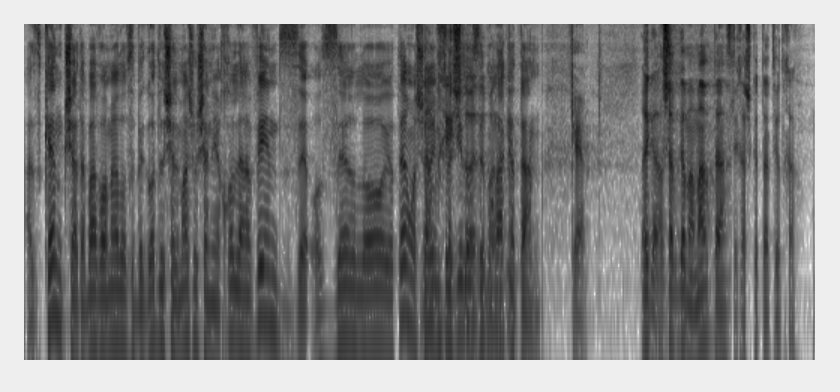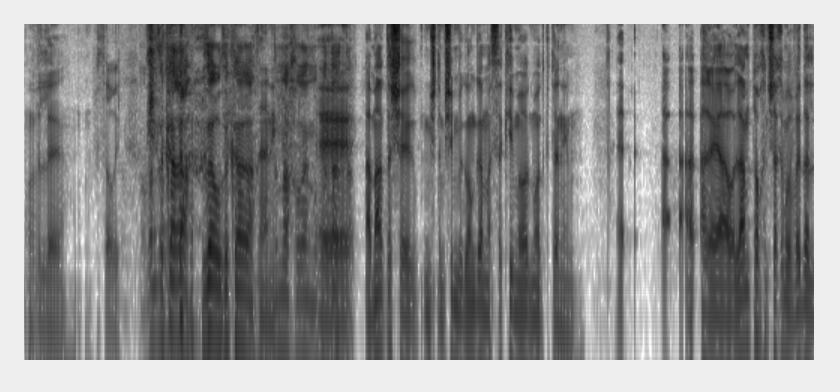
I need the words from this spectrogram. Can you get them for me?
אז כן, כשאתה בא ואומר לו, זה בגודל של משהו שאני יכול להבין, זה עוזר לו יותר מאשר אם תגיד לו זה, נורא. קטן. כן. רגע, עכשיו גם אמרת, סליחה שקטעתי אותך, אבל אה, sorry. אבל זה קרה, זהו, זה קרה. זה אני. זה מאחורינו, אה, קטעת. אמרת שמשתמשים בגונג גם עסקים מאוד מאוד קטנים. אה, הרי העולם תוכן שלכם עובד על,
